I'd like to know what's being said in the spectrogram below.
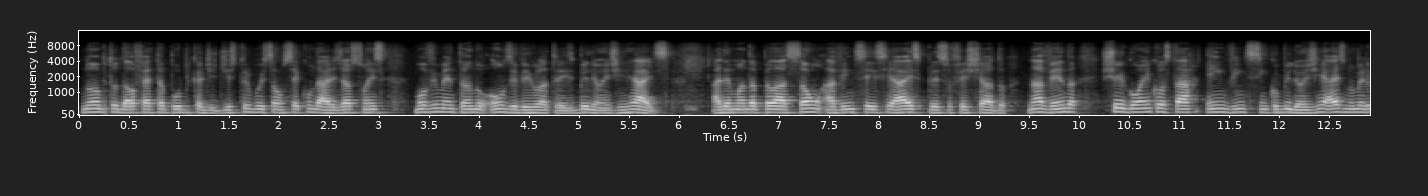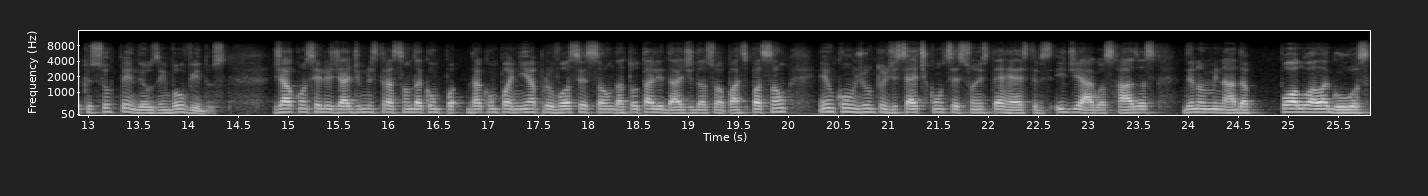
no âmbito da oferta pública de distribuição secundária de ações, movimentando 11,3 bilhões de reais. A demanda pela ação a R$ 26,00, preço fechado na venda, chegou a encostar em 25 bilhões de reais, número que surpreendeu os envolvidos. Já o Conselho de Administração da, comp da companhia aprovou a cessão da totalidade da sua participação em um conjunto de sete concessões terrestres e de águas rasas, denominada Polo Alagoas,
